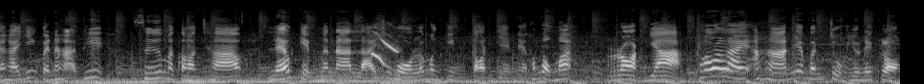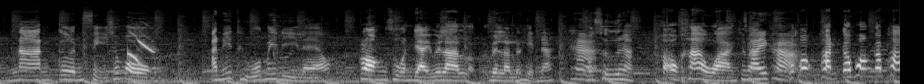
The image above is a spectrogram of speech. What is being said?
นะคะ ยิ่งเป็นอาหารที่ซื้อมาตอนเช้า แล้วเก็บนานๆหลายชั่วโมงแล้วมากินตอนเย็นเนี่ยเขาบอกว่า รอดยาก เพราะอะไรอาหารเนี่ยบรรจุอยู่ในกล่องนานเกิน 4 ชั่วโมง อันนี้ถือว่าไม่ดีแล้ว กล่องส่วนใหญ่เวลาเวลาเราเห็นนะค่ะเขาซื้อนะเขาเอาข้าววางใช่ไหมใช่ค่ะ แล้วก็ผัดกระเพงกะเพรา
